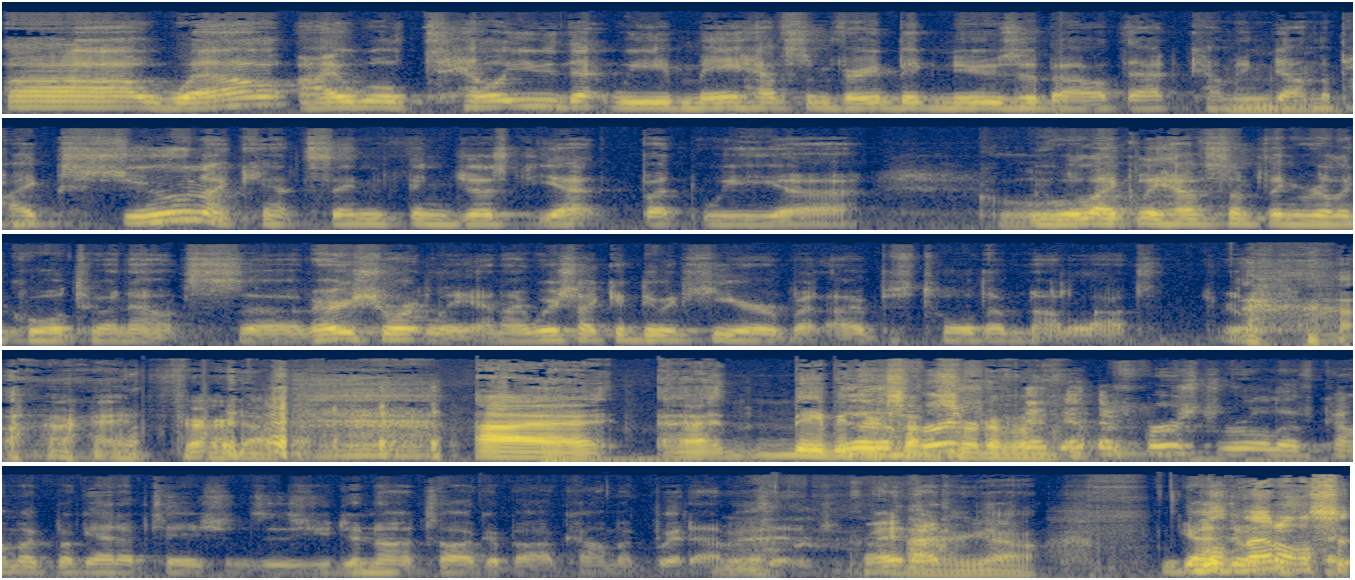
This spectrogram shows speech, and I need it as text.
Uh, well, I will tell you that we may have some very big news about that coming down the pike soon. I can't say anything just yet, but we uh, cool. we will likely have something really cool to announce uh, very shortly. And I wish I could do it here, but I was told I'm not allowed to All right, fair enough. Uh, uh, maybe there's the some first, sort of a... the, the, first rule of comic book adaptations is you do not talk about comic book adaptations. Right? There you go. You well, that also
